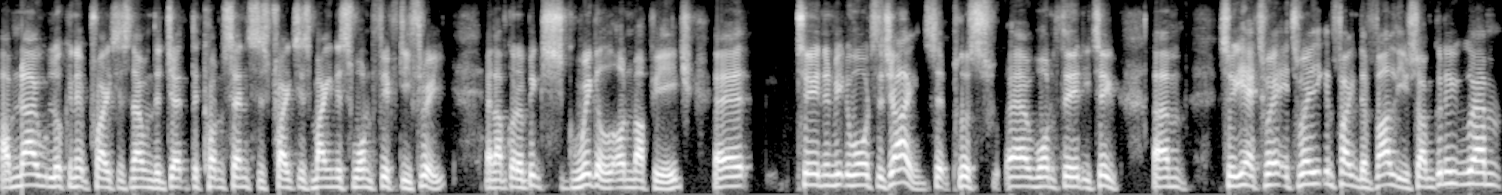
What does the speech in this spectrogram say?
I'm now looking at prices now, and the jet the consensus price is minus one fifty three, and I've got a big squiggle on my page. Uh, turning me towards the Giants at plus, uh, 132. Um, so yeah, it's where it's where you can find the value. So I'm going to, um,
